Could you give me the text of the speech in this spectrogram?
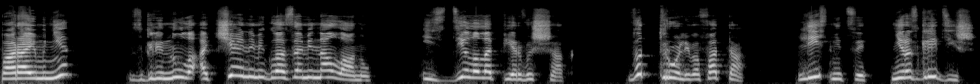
Пора и мне взглянула отчаянными глазами на Лану и сделала первый шаг. Вот троллева фата! Лестницы не разглядишь.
